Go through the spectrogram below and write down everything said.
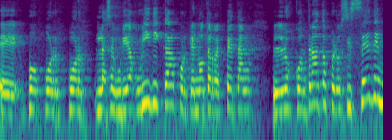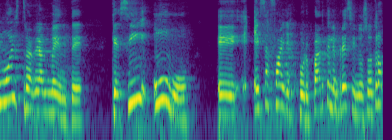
Eh, por, por, la seguridad jurídica, porque no te respetan los contratos, pero si se demuestra realmente que sí hubo eh, esas fallas por parte de la empresa y nosotros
